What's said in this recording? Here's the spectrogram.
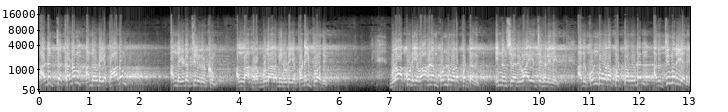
அடுத்த கணம் அதனுடைய பாதம் அந்த இடத்தில் இருக்கும். அல்லாஹ் ரப்புல் ஆலமீனுடைய படைப்பு அது. புறாக்குடைய வாகனம் கொண்டு வரப்பட்டது. இன்னும் சில ரிவாயத்துகளிலே. அது கொண்டு வரப்பட்டவுடன் அது திமிரியது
